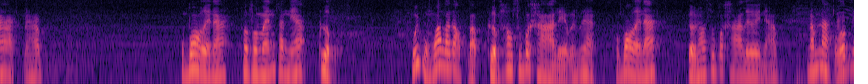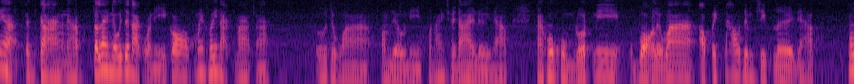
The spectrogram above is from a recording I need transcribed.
มากนะครับ ผมบอกเลยนะ performance คันนี้เกือบอุ้ยผมว่าระดับแบบเกือบเท่าซูเปอร์คาร์เลยเพื่อนๆผมบอกเลยนะ เกือบเท่าซูเปอร์คาร์เลยนะครับ น้ำหนักรถเนี่ยกลางๆนะครับ ตอนแรกนึกว่าจะหนักกว่านี้ก็ไม่ค่อยหนักมากนะเออแต่ว่าความเร็วนี่ค่อนข้างใช้ได้เลยนะครับการควบคุมรถนี่ผมบอกเลยว่าเอาไปเก้าเต็มสิบเลยนะครับใกล้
